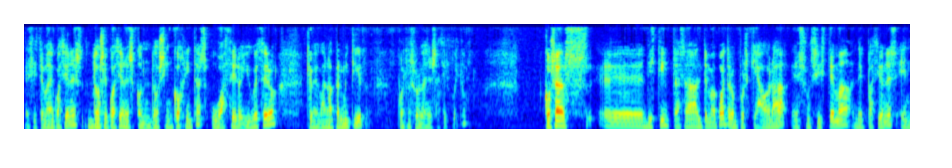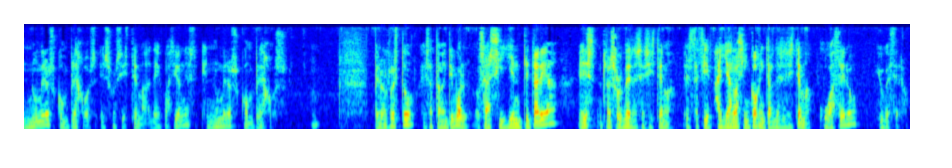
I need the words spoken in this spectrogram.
el sistema de ecuaciones, dos ecuaciones con dos incógnitas, UA0 y V0, que me van a permitir pues, resolver ese circuito. Cosas eh, distintas al tema 4, pues que ahora es un sistema de ecuaciones en números complejos. Es un sistema de ecuaciones en números complejos. Pero el resto exactamente igual. O sea, siguiente tarea es resolver ese sistema. Es decir, hallar las incógnitas de ese sistema, UA0 y V0.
